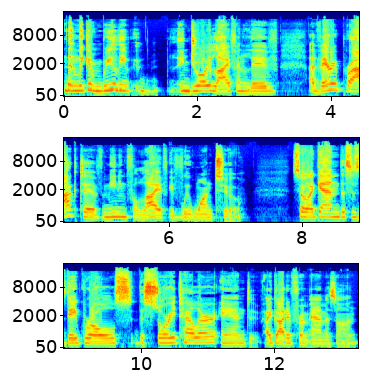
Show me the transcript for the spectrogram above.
then we can really enjoy life and live a very proactive, meaningful life if we want to. So again, this is Dave Grohl's The Storyteller, and I got it from Amazon.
